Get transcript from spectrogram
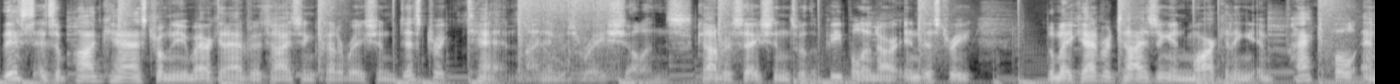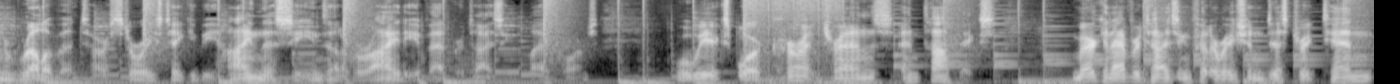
This is a podcast from the American Advertising Federation, District 10. My name is Ray Schilens. Conversations with the people in our industry who make advertising and marketing impactful and relevant. Our stories take you behind the scenes on a variety of advertising platforms where we explore current trends and topics. American Advertising Federation District 10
